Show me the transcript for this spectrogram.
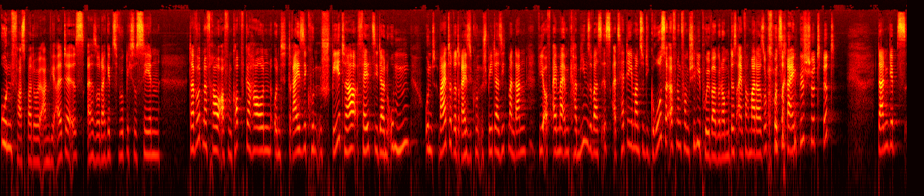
unfassbar doll an, wie alt er ist. Also da gibt es wirklich so Szenen, da wird eine Frau auf den Kopf gehauen und drei Sekunden später fällt sie dann um und weitere drei Sekunden später sieht man dann, wie auf einmal im Kamin sowas ist, als hätte jemand so die große Öffnung vom Chilipulver genommen und das einfach mal da so kurz reingeschüttet. Dann gibt's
